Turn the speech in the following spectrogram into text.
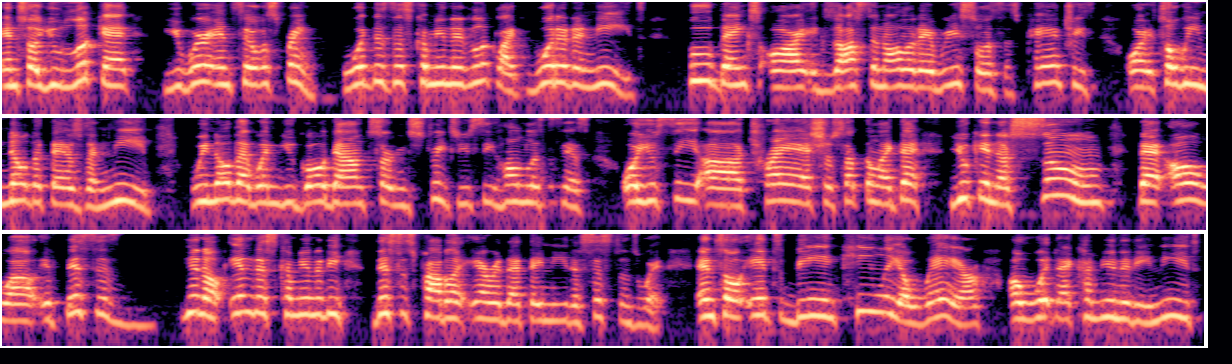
And so you look at you we're in silver spring. What does this community look like? What are the needs food banks are exhausting all of their resources pantries or so we know that there's a need. We know that when you go down certain streets you see homelessness or you see uh, trash or something like that you can assume that oh well if this is you know, in this community, this is probably an area that they need assistance with. And so it's being keenly aware of what that community needs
